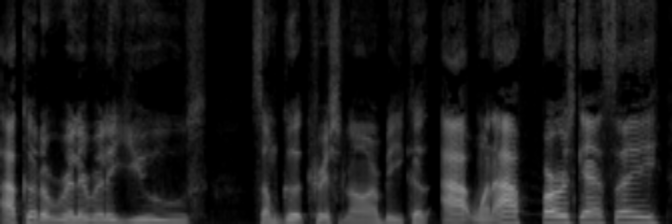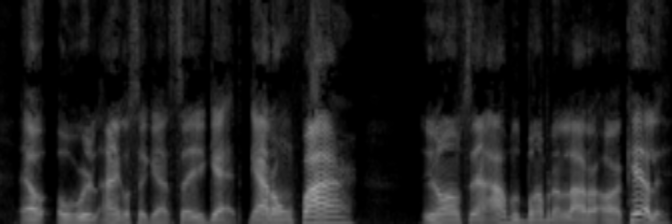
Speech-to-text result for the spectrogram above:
I could have really really used some good Christian R&B because I when I first got saved, uh, or really, I ain't gonna say got saved, got got on fire. You know what I'm saying? I was bumping a lot of R. Kelly,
